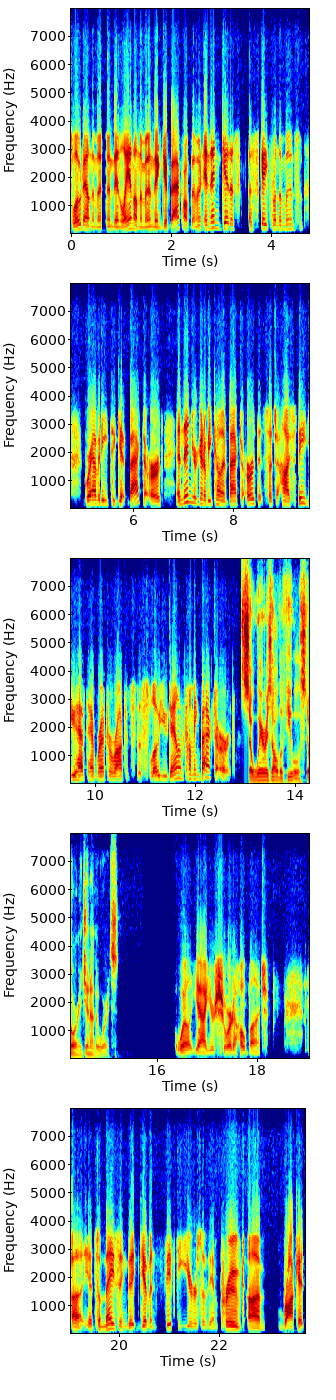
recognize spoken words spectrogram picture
slow down the moon and then land on the moon then get back off the moon and then get us escape from the moon's gravity to get back to earth and then you're going to be coming back to earth at such a high speed you have to have retro rockets to slow you down coming back to earth So where is all the fuel storage, in other words? well yeah you're short a whole bunch uh, it's amazing that given 50 years of improved um, rocket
